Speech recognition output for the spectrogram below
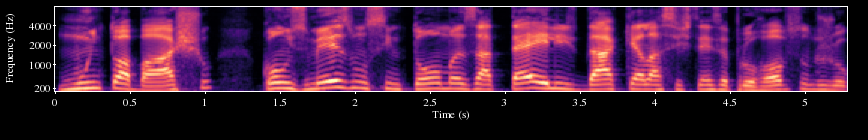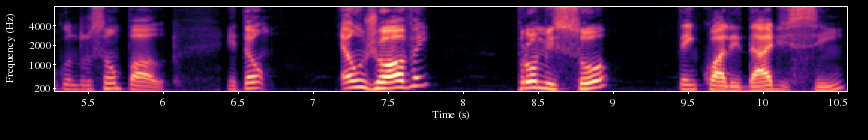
muito abaixo, com os mesmos sintomas até ele dar aquela assistência pro Robson do jogo contra o São Paulo. Então, é um jovem promissor, tem qualidade sim,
